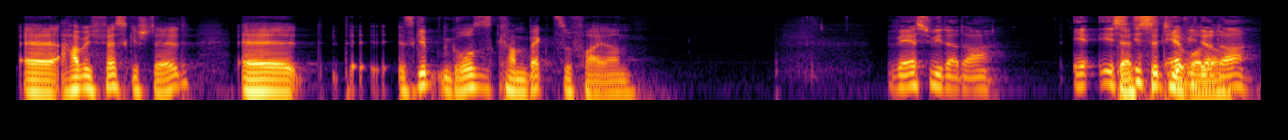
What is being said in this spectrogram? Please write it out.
äh, habe ich festgestellt, äh, es gibt ein großes Comeback zu feiern. Wer ist wieder da? Er, ist Der ist er Cityroller. wieder da?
